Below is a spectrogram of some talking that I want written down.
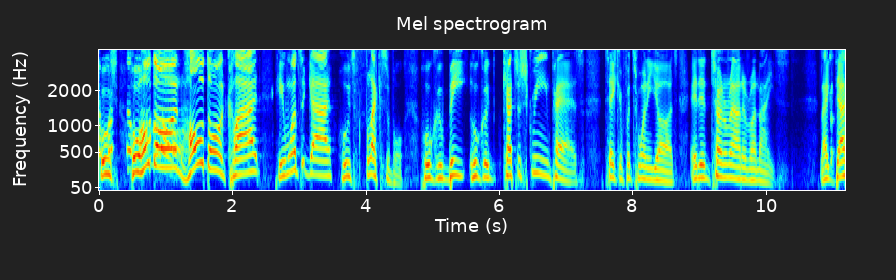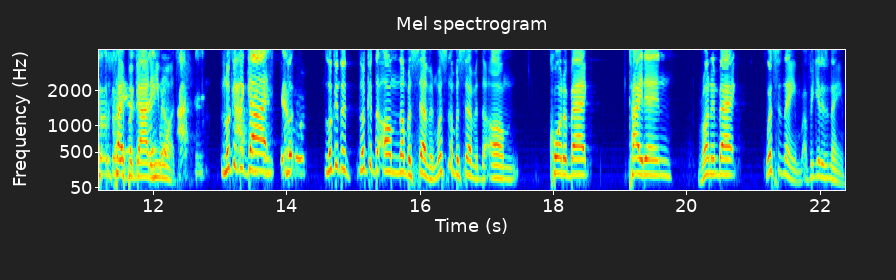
who's who. Hold on, hold on, Clyde. He wants a guy who's flexible, who could be, who could catch a screen pass, take it for 20 yards, and then turn around and run ice. Like that's So- the so type of guy that he though. wants. Think- Look at the guy. Look, look at the look at the um number seven. What's number seven? The um quarterback, tight end, running back. What's his name? I forget his name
